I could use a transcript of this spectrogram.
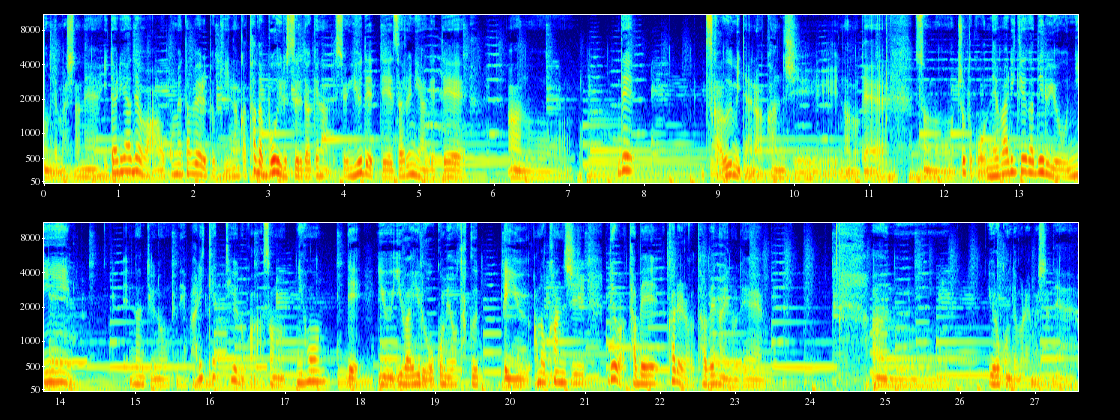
んでましたね。イタリアではお米食べる時なんかただボイルするだけなんですよ。茹でてざるにあげてあので使うみたいな感じなのでそのちょっとこう粘り気が出るように何ていうの？粘り気っていうのかな？その日本でいういわゆるお米を炊くっていうあの感じでは食べ彼らは食べないのであの喜んでもらいましたね。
